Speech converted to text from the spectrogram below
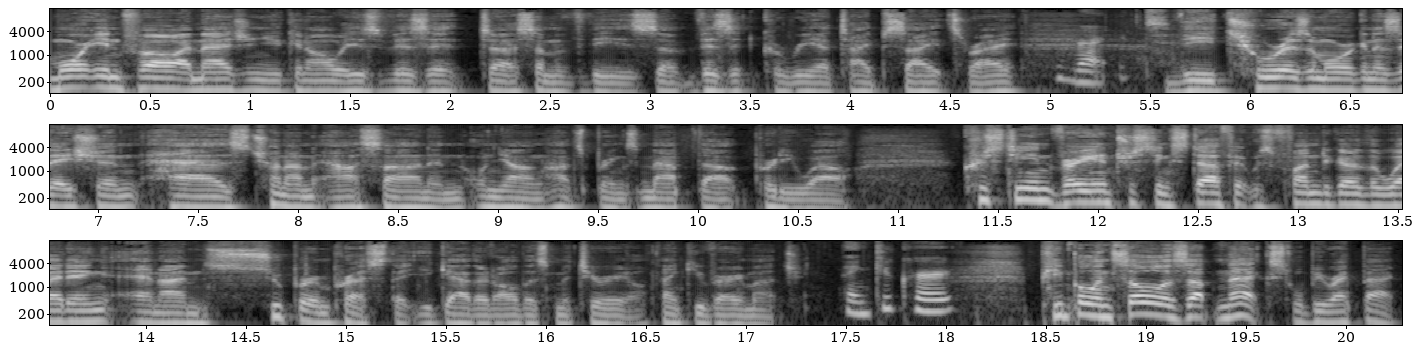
More info, I imagine you can always visit uh, some of these uh, Visit Korea type sites, right? Right. The tourism organization has Cheonan Asan and Onyang Hot Springs mapped out pretty well. Christine, very interesting stuff. It was fun to go to the wedding, and I'm super impressed that you gathered all this material. Thank you very much. Thank you, Kurt. People in Seoul is up next. We'll be right back.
